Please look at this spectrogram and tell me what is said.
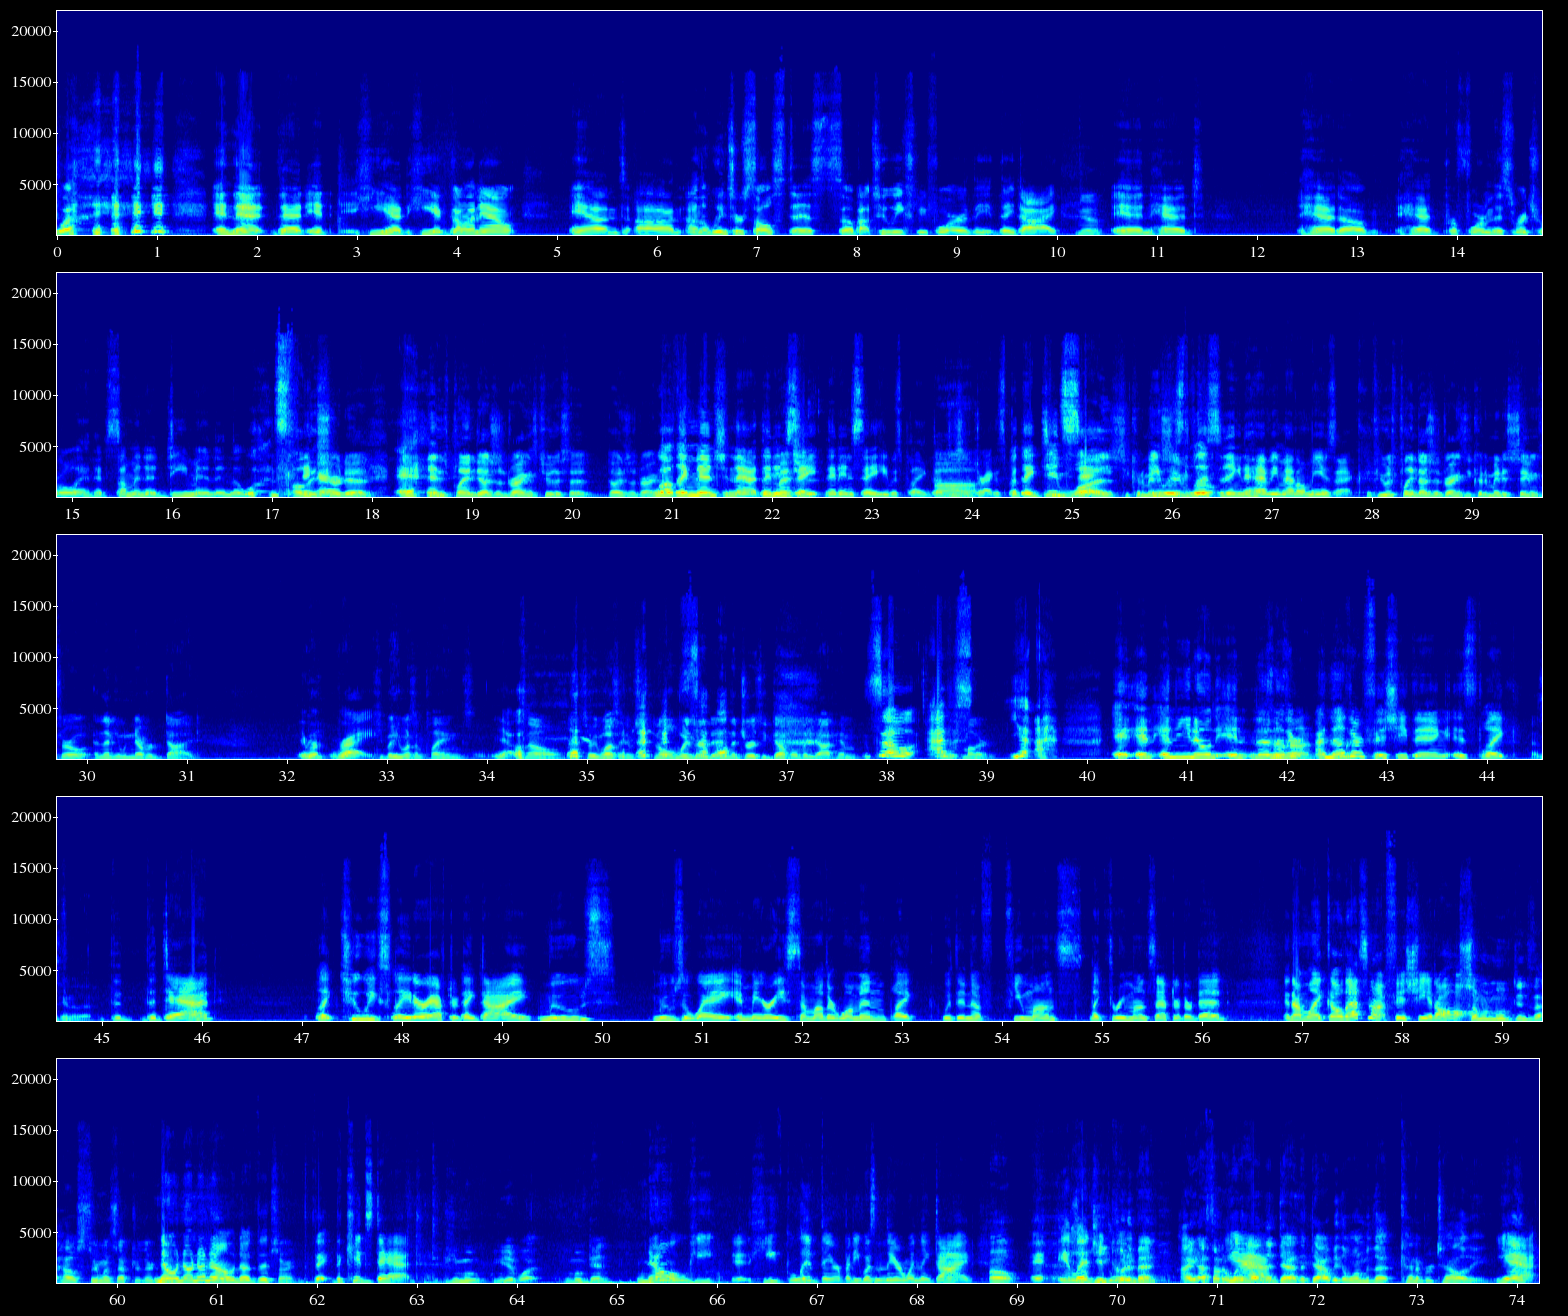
well, and that that it he had he had gone out and uh, on the winter solstice, so about two weeks before the, they die, Yeah. and had had um had performed this ritual and had summoned a demon in the woods. Oh, they sure did. And he's playing Dungeons and Dragons too. They said Dungeons and Dragons. well, they mentioned that they, They didn't say it. they didn't say he was playing Dungeons Ah. and Dragons, but they did He say was. He he was saving throw. listening to heavy metal music. if he was playing Dungeons and Dragons, he could have made a saving throw, and then he would never died. R- right? But he wasn't playing. No. No, so he wasn't. It was just an old wizard and the Jersey Devil that got him So I was his mother. yeah, and and, and you know, and another crime, another fishy thing is like That's the end of that. the the dad like two weeks later after they die moves moves away and marries some other woman like within a few months, like three months after they're dead. And I'm like, oh, that's not fishy at all. Someone moved into the house three months after their no, dead? no, no, no, no. The, sorry. the the kid's dad. He moved. He did what? He moved in. No, he he lived there, but he wasn't there when they died. Oh, A- So allegedly, he could have been. I, I thought it would have Yeah. been the dad. The dad would be the one with that kind of brutality. Yeah,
